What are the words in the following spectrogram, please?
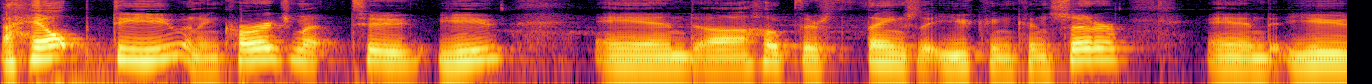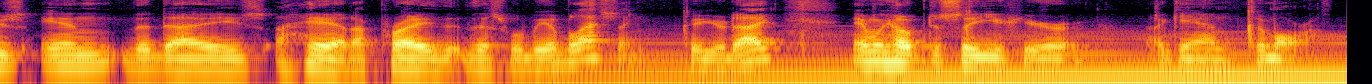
a help to you, an encouragement to you, and I uh, hope there's things that you can consider and use in the days ahead. I pray that this will be a blessing to your day, and we hope to see you here again tomorrow.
